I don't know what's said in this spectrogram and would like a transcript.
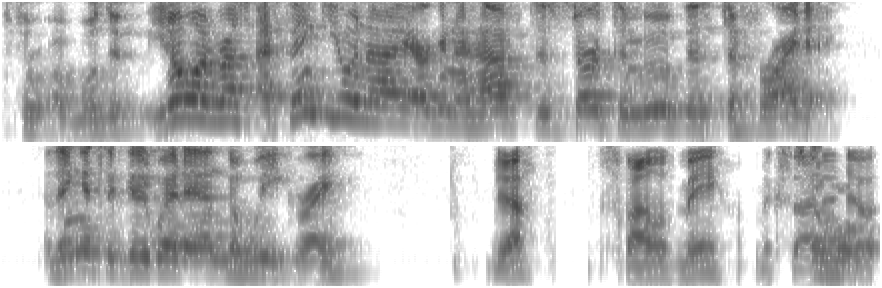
through, we'll do. You know what, Russ? I think you and I are going to have to start to move this to Friday. I think it's a good way to end the week, right? Yeah, it's fine with me. I'm excited so we'll, to do it.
